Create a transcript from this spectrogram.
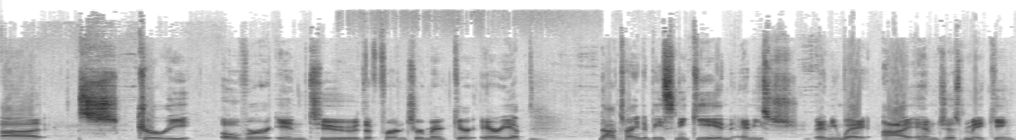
uh, scurry over into the furniture maker area. Not trying to be sneaky in any sh- any way. I am just making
